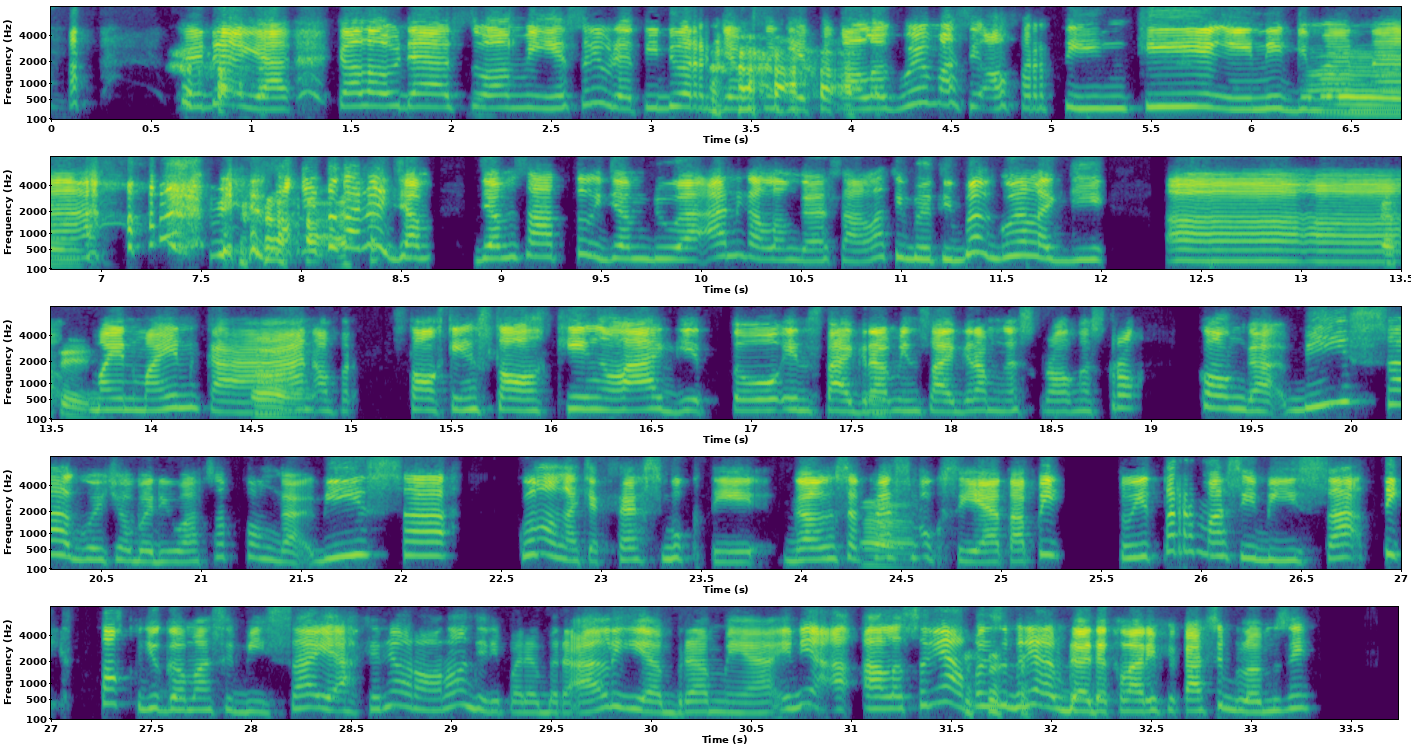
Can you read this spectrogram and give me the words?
Beda ya. Kalau udah suami istri udah tidur jam segitu. Kalau gue masih overthinking ini gimana. Biasanya itu karena jam jam satu jam 2-an kalau nggak salah tiba-tiba gue lagi eh, Chatting. main-main kan, over stalking stalking lah gitu, Instagram Instagram nge-scroll nge-scroll kok nggak bisa gue coba di WhatsApp kok nggak bisa gue nggak ngecek Facebook ti nggak ngecek Ah. Facebook sih ya tapi Twitter masih bisa, TikTok juga masih bisa, ya akhirnya orang-orang jadi pada beralih ya Bram ya. Ini alasannya apa sih sebenarnya? Udah ada klarifikasi belum sih?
